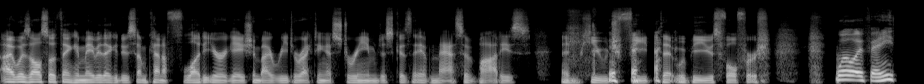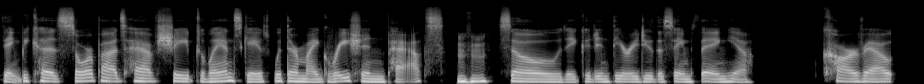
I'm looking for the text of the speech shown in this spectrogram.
I was also thinking maybe they could do some kind of flood irrigation by redirecting a stream just because they have massive bodies and huge feet that would be useful for. Well, if anything, because sauropods have shaped landscapes with their migration paths, hmm so they could, in theory, do the same thing. Yeah. Carve out,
